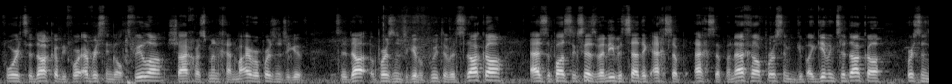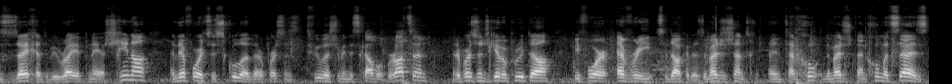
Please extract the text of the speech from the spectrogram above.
for tzedakah before every single tefillah. Shachas mincha and a person should give a person should give a pruta of tzedakah, as the pasuk says, "V'ani b'tzedek echsep echsep anecha." A person by giving tzedakah, a person's zeicha to be raya pnei ashchina, and therefore it's a skula that a person's tefillah should be in the skabel baratzin, and a person should give a pruta before every tzedakah. There's a medrash in Tanchuma, the medrash Tanchuma it says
